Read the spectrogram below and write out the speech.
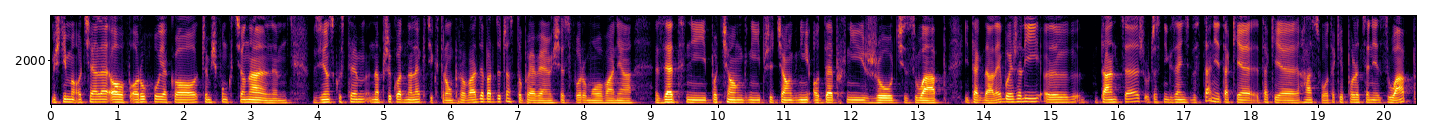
Myślimy o ciele, o, o ruchu jako czymś funkcjonalnym. W związku z tym, na przykład na lekcji, którą prowadzę, bardzo często pojawiają się sformułowania zetnij, pociągnij, przyciągnij, odepchnij, rzuć, złap i tak dalej, bo jeżeli y, tancerz, uczestnik zajęć dostanie takie, takie hasło, takie polecenie złap,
